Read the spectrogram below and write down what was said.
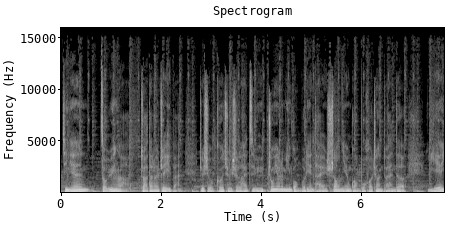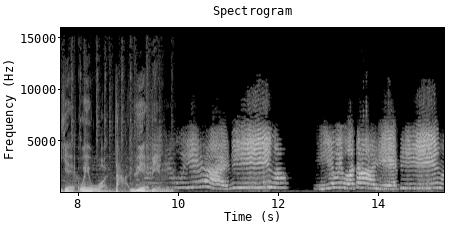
今天走运了，找到了这一版。这首歌曲是来自于中央人民广播电台少年广播合唱团的《爷爷为我打月饼》。爷爷为我打月饼啊！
